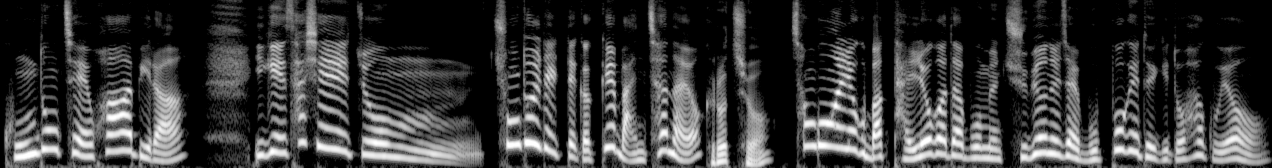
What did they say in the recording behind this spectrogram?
공동체의 화합이라. 이게 사실 좀 충돌될 때가 꽤 많잖아요? 그렇죠. 성공하려고 막 달려가다 보면 주변을 잘 못 보게 되기도 하고요.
